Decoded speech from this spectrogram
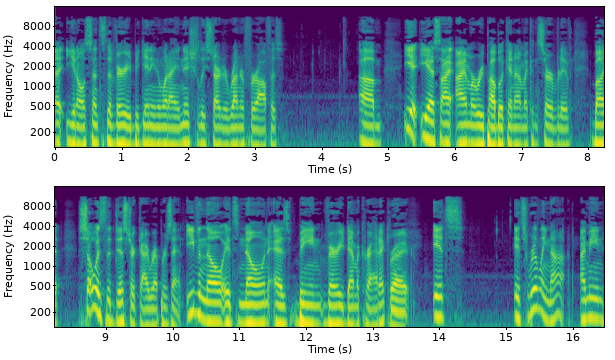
uh, you know, since the very beginning when I initially started running for office, um, yeah, yes, I, I'm a Republican, I'm a conservative, but so is the district I represent. Even though it's known as being very Democratic, Right. it's it's really not. I mean,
